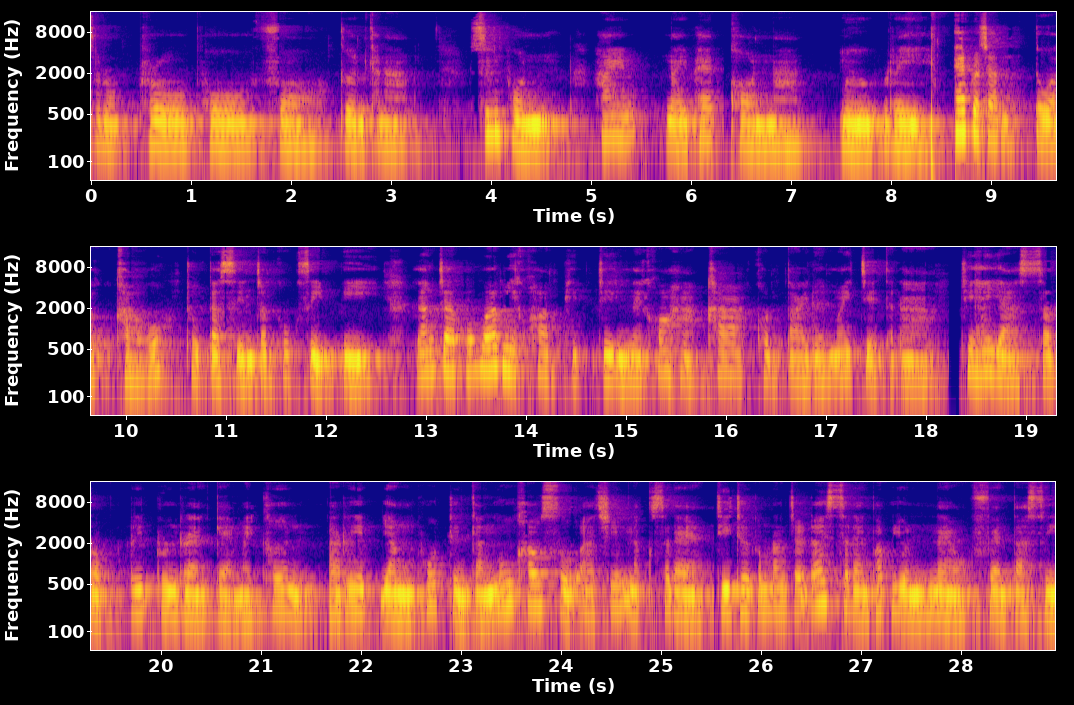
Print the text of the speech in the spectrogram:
สลบโพรโพฟอร์เกินขนาด ซึ่งผลให้ นายแพทย์คอนนาด มือเร แพทย์ประจำตัวเขาถูกตัดสินจำคุก 4 ปี หลังจากพบว่ามีความผิดจริงในข้อหาฆ่าคนตายโดยไม่เจตนา ที่ให้ยาสลบฤทธิ์รุนแรงแก่ไมเคิล อารีสยังพูดถึงการมุ่งเข้าสู่อาชีพนักแสดง ที่เธอกำลังจะได้แสดงภาพยนตร์แนวแฟนตาซี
